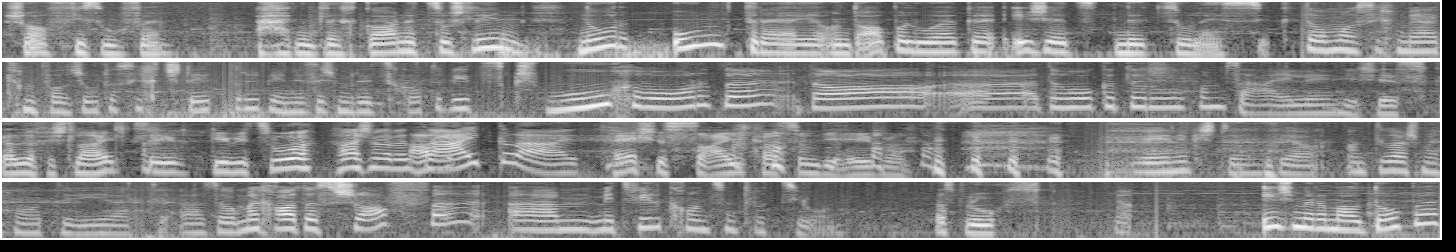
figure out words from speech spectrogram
schaffe ich es rauf. Eigentlich gar nicht so schlimm. Nur umdrehen und runterschauen ist jetzt nicht so lässig. Thomas, ich merke im Fall schon, dass ich die Städterin bin. Es ist mir jetzt gerade ein bisschen geschmuch worden, da äh, der Hogen drauf am Seil. Ist jetzt gerade ein bisschen leid gewesen, gebe ich zu. Hast du mir ein Seil gelegt? Hast du ein Seil gehabt, um die heben? Wenigstens, ja. Und du hast mich motiviert. Also man kann das schaffen ähm, mit viel Konzentration. Das braucht es. Ist man einmal oben,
